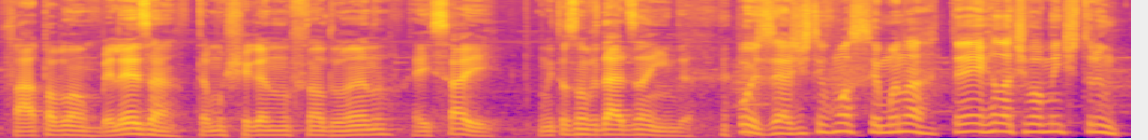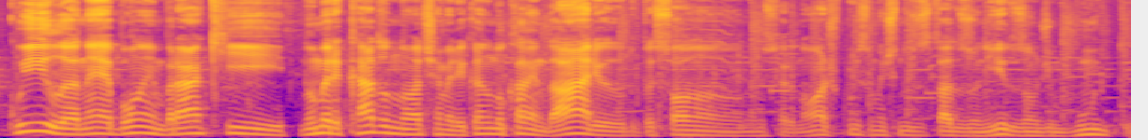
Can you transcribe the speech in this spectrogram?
Fala, Pablão, beleza? Estamos chegando no final do ano, é isso aí. Muitas novidades ainda. Pois é, a gente teve uma semana até relativamente tranquila, né? É bom lembrar que no mercado norte-americano, no calendário do pessoal no hemisfério norte, principalmente nos Estados Unidos, onde muito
